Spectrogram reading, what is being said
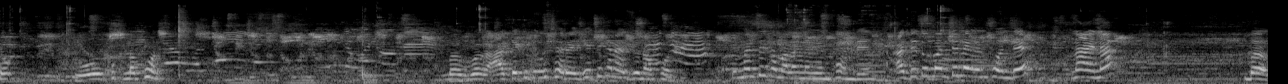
तो तो कुठला फोन बघ बघ. आद्या किती हुशार आहे. घेते का नाही जुना फोन ते म्हणते का मला नवीन फोन दे? आद्या तू म्हणते नवीन फोन दे? नाही ना? बघ.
